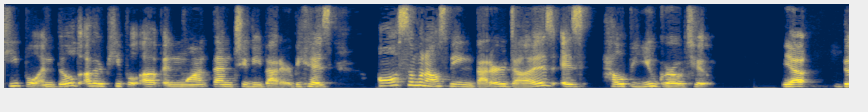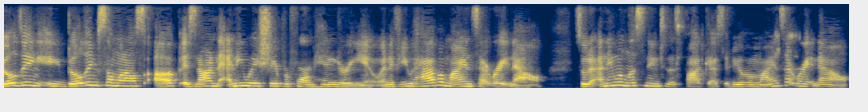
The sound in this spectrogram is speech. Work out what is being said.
people and build other people up and want them to be better because all someone else being better does is help you grow too. Yep building building someone else up is not in any way shape or form hindering you and if you have a mindset right now so to anyone listening to this podcast if you have a mindset right now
